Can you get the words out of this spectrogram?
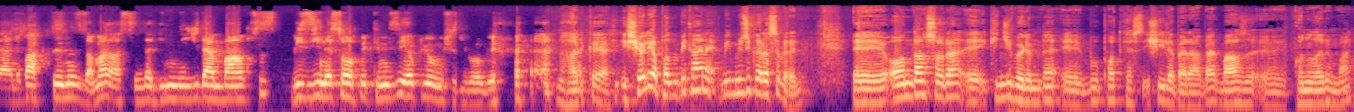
Yani baktığınız zaman aslında dinleyiciden bağımsız biz yine sohbetimizi yapıyormuşuz gibi oluyor. Harika ya. E şöyle yapalım bir tane bir müzik arası verelim. E, ondan sonra e, ikinci bölümde e, bu podcast işiyle beraber bazı e, konularım var.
